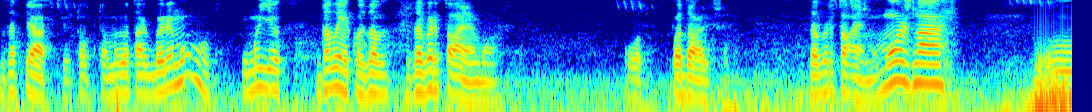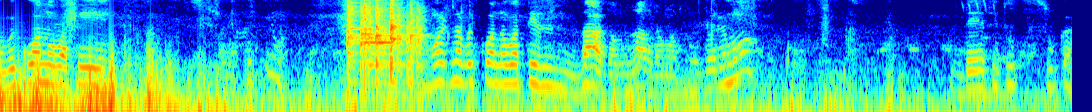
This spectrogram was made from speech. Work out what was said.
зап'ястків. Тобто ми отак беремо і ми її далеко за- завертаємо. От, подальше. Завертаємо. Можна о, виконувати. Можна виконувати задом. Задом от ми беремо. Де ти тут, сука?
